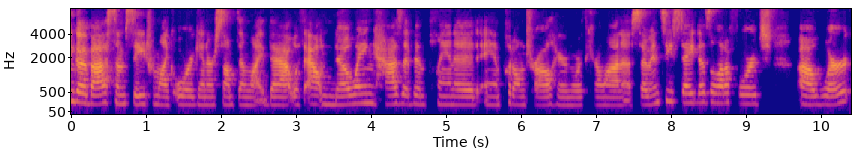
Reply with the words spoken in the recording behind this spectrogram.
and go buy some seed from like Oregon or something like that without knowing has it been planted and put on trial here in North Carolina. So NC State does a lot of forage uh, work,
